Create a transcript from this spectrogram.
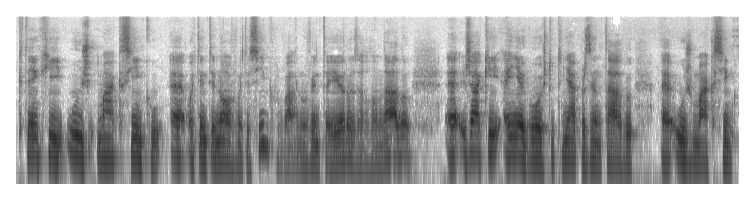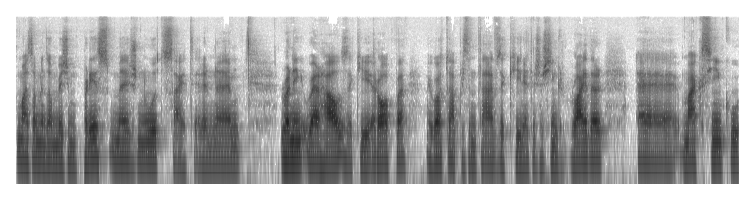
que tem aqui os Mac 5 a 89,95, vá 90 euros arredondado. Uh, já aqui em agosto tinha apresentado uh, os Mac 5 mais ou menos ao mesmo preço, mas no outro site, era na Running Warehouse, aqui Europa. Agora estou a apresentar-vos aqui na 365 Rider. Mac 5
